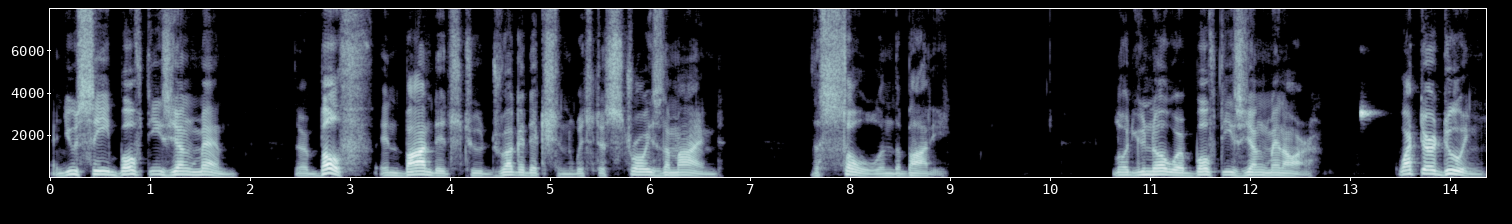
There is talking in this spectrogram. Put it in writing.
And you see both these young men they're both in bondage to drug addiction, which destroys the mind, the soul, and the body. Lord, you know where both these young men are, what they're doing.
